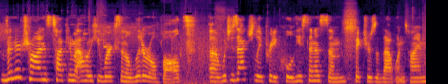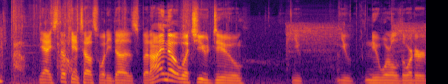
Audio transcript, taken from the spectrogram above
Vendertron is talking about how he works in a literal vault, uh, which is actually pretty cool. He sent us some pictures of that one time. Yeah, he still can't tell us what he does, but I know what you do. You you New World Order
